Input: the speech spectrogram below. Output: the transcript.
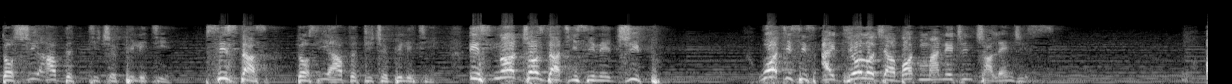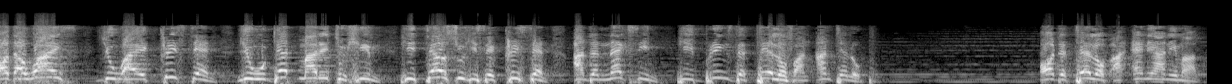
does she have the teachability? Sisters, does he have the teachability? It's not just that he's in a jeep. What is his ideology about managing challenges? Otherwise, you are a Christian. You will get married to him. He tells you he's a Christian. And the next thing, he brings the tail of an antelope. Or the tail of any animal.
